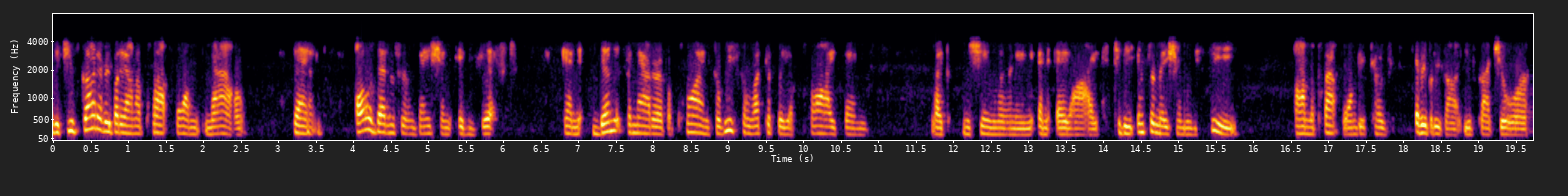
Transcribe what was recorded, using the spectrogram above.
But if you've got everybody on a platform now, then all of that information exists. And then it's a matter of applying. So we selectively apply things like machine learning and AI to the information we see on the platform because everybody's on it. You've got your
